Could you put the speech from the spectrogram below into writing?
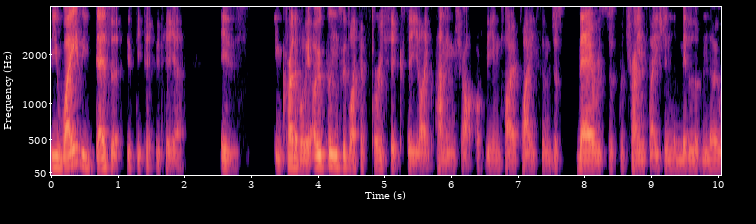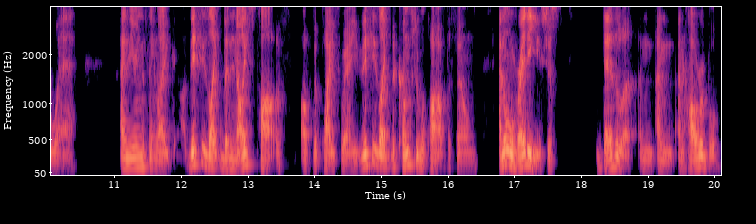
The way the desert is depicted here is incredible. It opens with like a 360 like panning shot of the entire place, and just there is just the train station in the middle of nowhere. And you're instantly like, this is like the nice part of of the place where he's. This is like the comfortable part of the film, and already it's just desolate and and, and horrible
